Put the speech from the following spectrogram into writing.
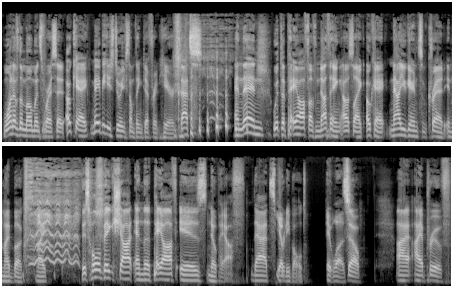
one of the moments where I said, "Okay, maybe he's doing something different here." That's and then with the payoff of nothing, I was like, "Okay, now you gain some cred in my book." Like this whole big shot, and the payoff is no payoff. That's Yep. pretty bold. It was. So I I approve.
